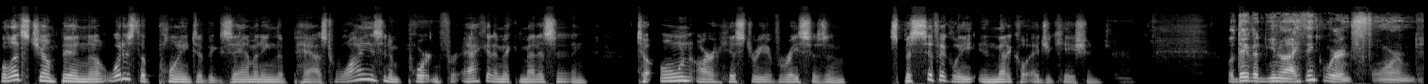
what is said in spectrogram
Well, let's jump in. Uh, what is the point of examining the past? Why is it important for academic medicine to own our history of racism, specifically in medical education? Well, David, you know, I think we're informed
